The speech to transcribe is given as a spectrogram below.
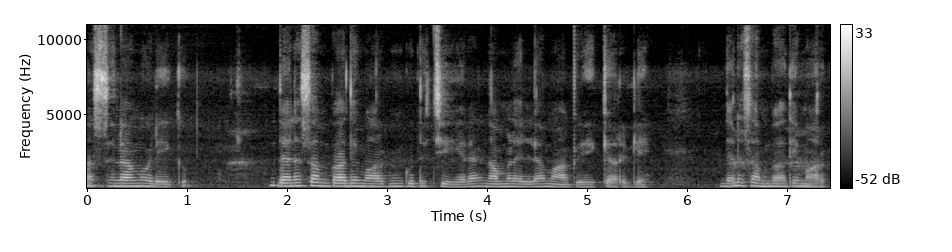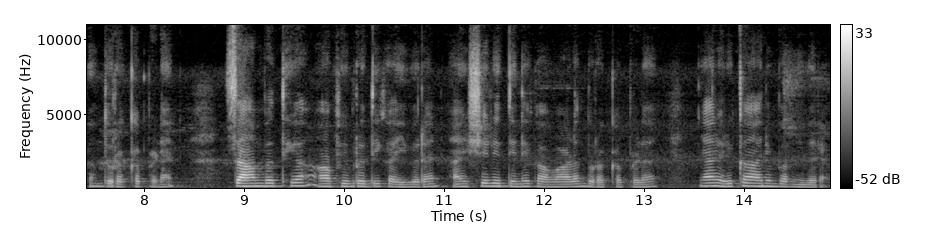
അസ്സലാമു അലൈക്കും ധനസമ്പാദ്യ മാർഗം കുതിച്ചുയരാൻ നമ്മളെല്ലാം ആഗ്രഹിക്കാറില്ലേ? ധനസമ്പാദ്യ മാർഗം തുറക്കപ്പെടാൻ സാമ്പത്തിക അഭിവൃദ്ധി കൈവരാൻ ഐശ്വര്യത്തിന്റെ കവാടം തുറക്കപ്പെടാൻ ഞാനൊരു കാര്യം പറഞ്ഞു തരാം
